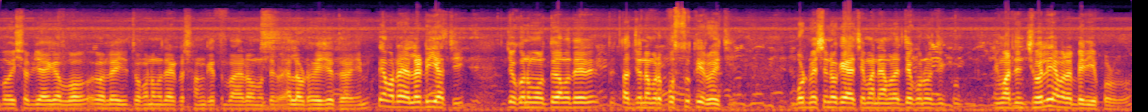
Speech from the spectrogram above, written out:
বা ওই সব জায়গা ব- হলে যখন আমাদের একটা সংকেত বা আমাদের অ্যালাউড হয়ে যেতে হয়। এমনিতে আমরা অ্যালার্টই আছি যে কোনো মধ্যে আমাদের তার জন্য আমরা প্রস্তুতি রয়েছি। বোর্ড মেশিন ওকে আছে মানে আমরা যে কোনো ইমার্জেন্সি হলেই আমরা বেরিয়ে পড়ব।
